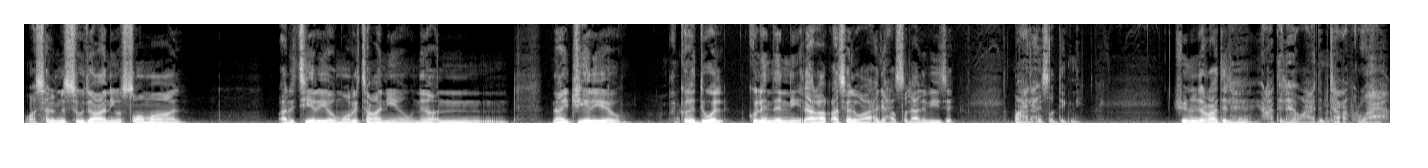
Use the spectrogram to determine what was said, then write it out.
وأسهل من السوداني والصومال اريتريا وموريتانيا ونيجيريا كل الدول كلهن إني العراق أسهل واحد يحصل على فيزا. ما حد حيصدقني. شنو اللي يراد لها؟ يراد لها واحد متعب روحه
